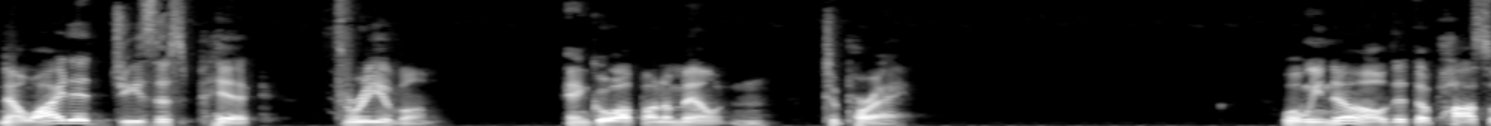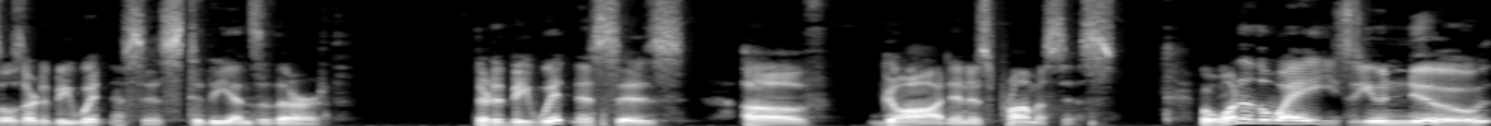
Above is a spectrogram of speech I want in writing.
Now, why did Jesus pick three of them and go up on a mountain to pray? Well, we know that the apostles are to be witnesses to the ends of the earth. They're to be witnesses of God and His promises. But one of the ways you knew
